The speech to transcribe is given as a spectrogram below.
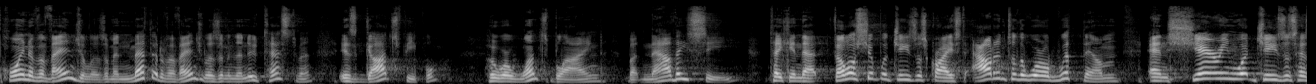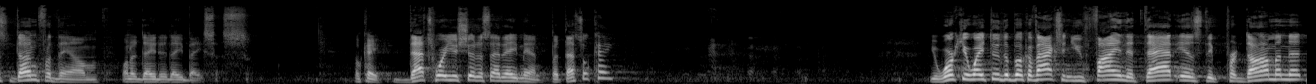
point of evangelism and method of evangelism in the New Testament is God's people who were once blind, but now they see, taking that fellowship with Jesus Christ out into the world with them and sharing what Jesus has done for them on a day to day basis. Okay, that's where you should have said amen, but that's okay. You work your way through the book of Acts and you find that that is the predominant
